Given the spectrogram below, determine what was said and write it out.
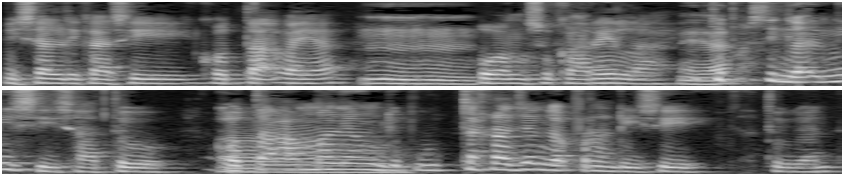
misal dikasih kotak kayak Mhm. uang sukarela Iya. itu pasti nggak ngisi satu kotak amal yang diputar aja nggak pernah diisi satu kan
